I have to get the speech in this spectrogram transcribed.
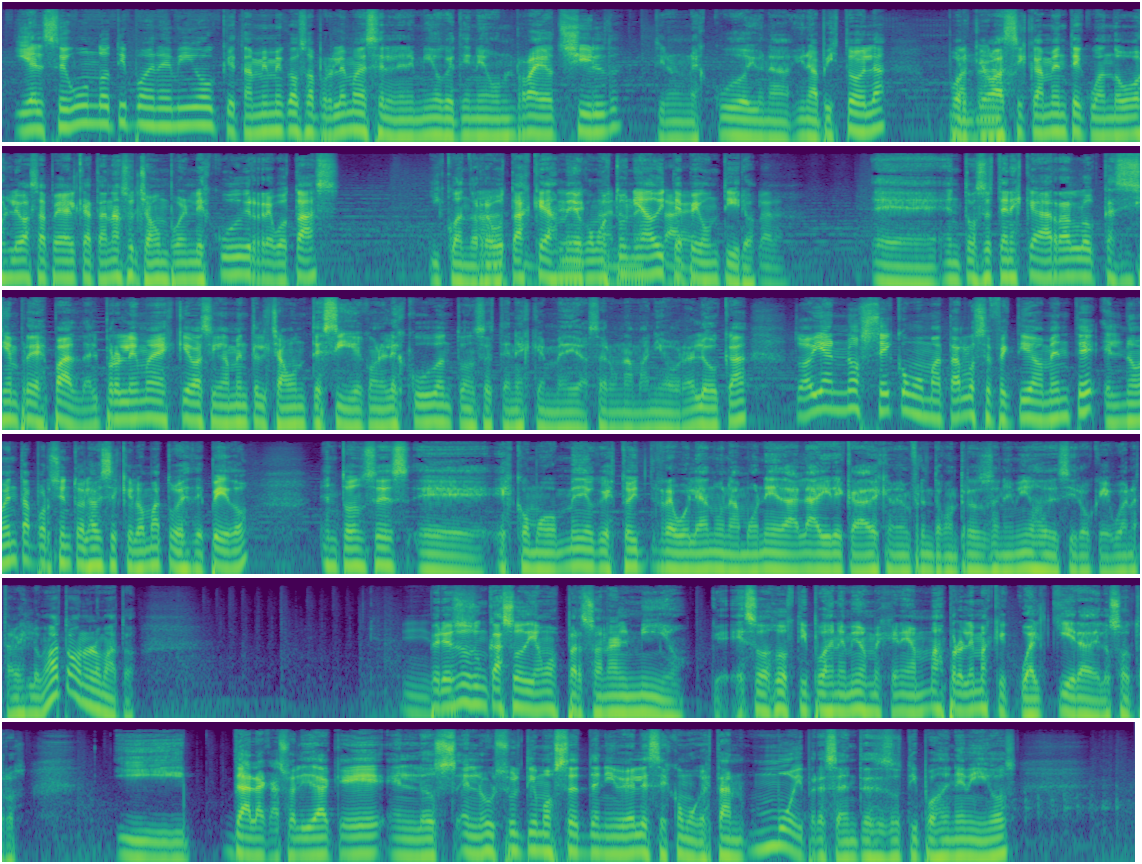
y el segundo tipo de enemigo que también me causa problemas es el enemigo que tiene un Riot Shield, tiene un escudo y una, y una pistola. Porque básicamente cuando vos le vas a pegar el catanazo, el chabón pone el escudo y rebotás. Y cuando Ah, rebotás quedas medio como estuneado y te pega un tiro. Claro. Eh, entonces tenés que agarrarlo casi siempre de espalda. El problema es que básicamente el chabón te sigue con el escudo, entonces tenés que en medio hacer una maniobra loca. Todavía no sé cómo matarlos efectivamente. El 90% de las veces que lo mato es de pedo. Entonces eh, es como medio que estoy revoleando una moneda al aire cada vez que me enfrento contra esos enemigos de decir, ok, bueno, esta vez lo mato o no lo mato. Pero eso es un caso, digamos, personal mío. Que esos dos tipos de enemigos me generan más problemas que cualquiera de los otros. Y da la casualidad que en los, en los últimos set de niveles es como que están muy presentes esos tipos de enemigos.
